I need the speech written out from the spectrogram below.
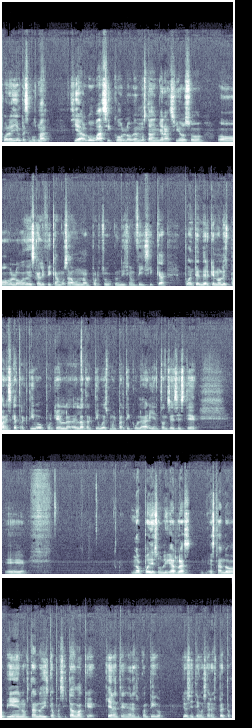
por ahí empezamos mal. Si algo básico lo vemos tan gracioso o lo descalificamos a uno por su condición física, puedo entender que no les parezca atractivo porque el, el atractivo es muy particular y entonces este eh, no puedes obligarlas estando bien o estando discapacitado a que quieran tener eso contigo. Yo sí tengo ese respeto.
